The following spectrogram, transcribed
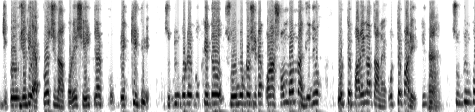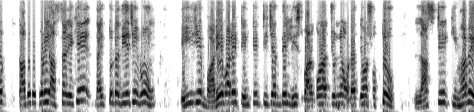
যে কেউ যদি অ্যাপ্রোচ না করে সেইটার প্রেক্ষিতে সুপ্রিম কোর্টের পক্ষে তো সুমোটো সেটা করা সম্ভব না যদিও করতে পারে না তা নয় করতে পারে। কিন্তু হ্যাঁ। সুপ্রিম কোর্ট তাদের উপরেই আস্থা রেখে দায়িত্বটা দিয়েছে এবং এই যে বারে বারে টেন্টেড টিচারদের লিস্ট বার করার জন্য অর্ডার দেওয়া সত্ত্বেও লাস্টে কীভাবে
